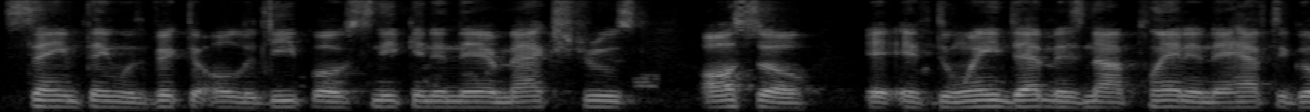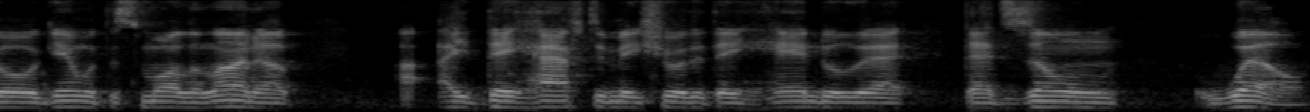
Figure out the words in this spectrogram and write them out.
Same thing with Victor Oladipo sneaking in there, Max Strus. Also, if Dewayne Dedmon is not playing and they have to go again with the smaller lineup, I, they have to make sure that they handle that that zone well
